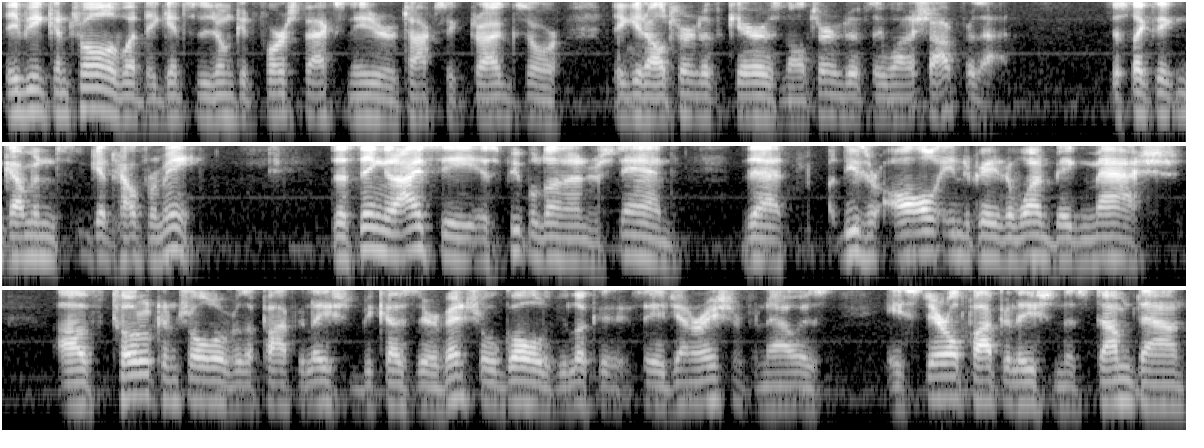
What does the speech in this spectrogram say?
They'd be in control of what they get so they don't get forced vaccinated or toxic drugs, or they get alternative care as an alternative if they want to shop for that. Just like they can come and get help from me. The thing that I see is people don't understand that these are all integrated in one big mash of total control over the population because their eventual goal, if you look at, say, a generation from now, is a sterile population that's dumbed down,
